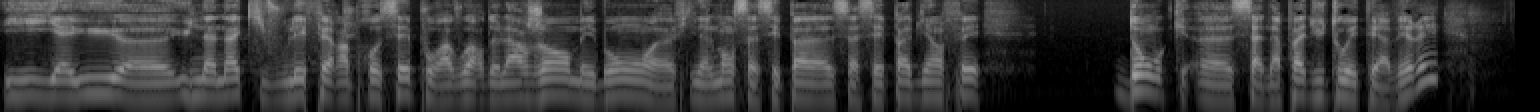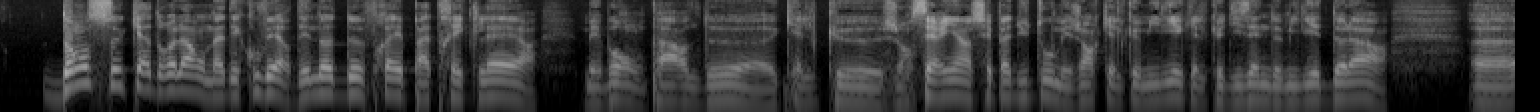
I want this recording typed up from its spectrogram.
il y a eu euh, une nana qui voulait faire un procès pour avoir de l'argent, mais bon, euh, finalement ça s'est pas ça s'est pas bien fait. Donc euh, ça n'a pas du tout été avéré. Dans ce cadre-là, on a découvert des notes de frais pas très claires, mais bon, on parle de euh, quelques, j'en sais rien, je sais pas du tout, mais genre quelques milliers, quelques dizaines de milliers de dollars euh,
